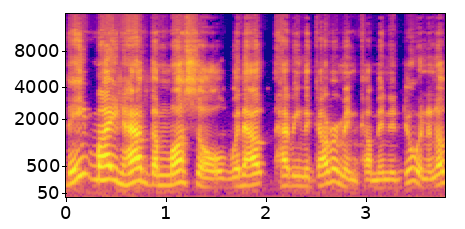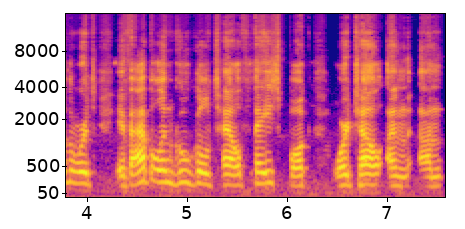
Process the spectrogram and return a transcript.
they might have the muscle without having the government come in and do it. In other words, if Apple and Google tell Facebook or tell on, on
